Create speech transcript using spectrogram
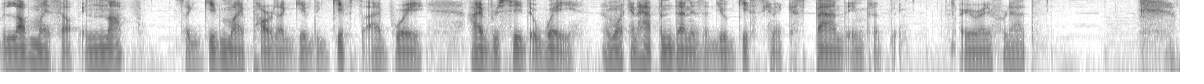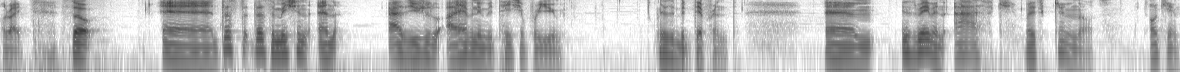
love myself enough. So I give my power, I give the gifts I've way I've received away. And what can happen then is that your gifts can expand infinitely. Are you ready for that? All right. So and that's the, that's the mission. And as usual, I have an invitation for you. This is a bit different. Um, it's maybe an ask, but it's kind of not. Okay,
